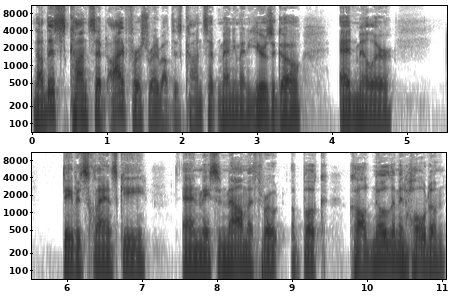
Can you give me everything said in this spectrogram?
Now, this concept, I first read about this concept many, many years ago. Ed Miller, David Sklansky, and Mason Malmuth wrote a book called No Limit Hold'em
